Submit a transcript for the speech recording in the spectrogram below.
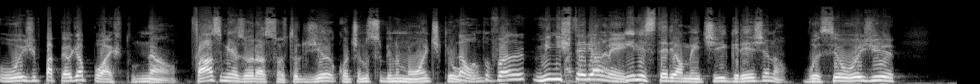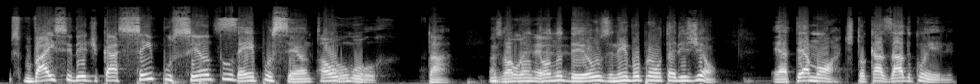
hoje papel de apóstolo. Não. Faço minhas orações todo dia, eu continuo subindo um monte que eu. Não, tô falando ministerialmente. Ministerialmente, igreja, não. Você hoje vai se dedicar 100%, 100% ao humor. humor. Tá. Mas então, não abandono é... Deus e nem vou para outra religião. É até a morte. Tô casado com ele.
